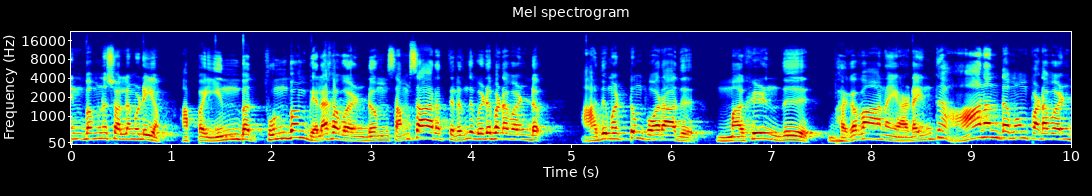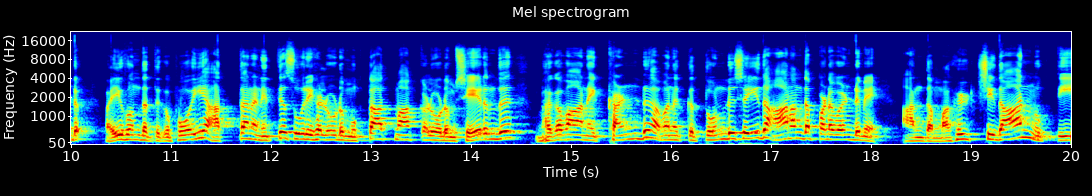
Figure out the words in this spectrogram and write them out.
இன்பம்னு சொல்ல முடியும். அப்ப இன்ப துன்பம் விலக வேண்டும் சம்சாரத்திலிருந்து விடுபட வேண்டும். அது மட்டும் போராது மகிழ்ந்து பகவானை அடைந்து ஆனந்தமும் பட வேண்டும். வைகுந்தத்துக்கு போய் அத்தனை நித்திய சூரிகளோடும் முக்தாத்மாக்களோடும் சேர்ந்து பகவானை கண்டு அவனுக்கு தொண்டு செய்து ஆனந்தப்பட வேண்டுமே. அந்த மகிழ்ச்சி தான் முக்தி.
